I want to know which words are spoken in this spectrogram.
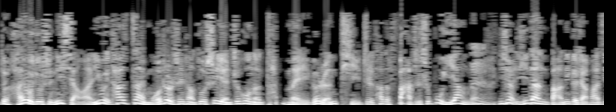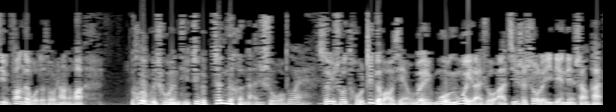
对，还有就是你想啊，因为他在模特身上做试验之后呢，他每个人体质他的发质是不一样的。嗯你像一旦把那个染发剂放在我的头上的话，会不会出问题？这个真的很难说。对，所以说投这个保险为莫文蔚来说啊，即使受了一点点伤害，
